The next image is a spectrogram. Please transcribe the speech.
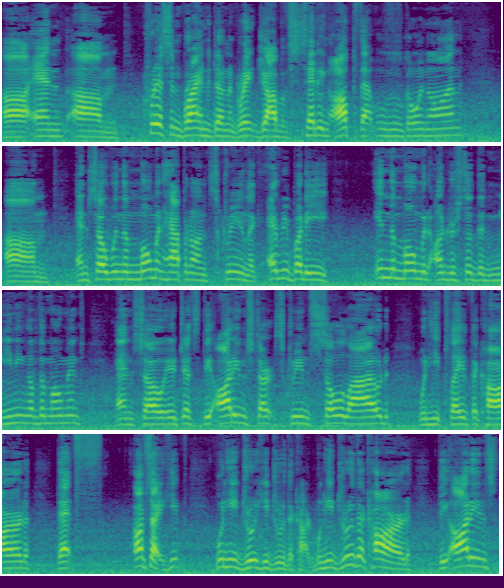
Uh, and um, Chris and Brian had done a great job of setting up that was going on. Um, and so when the moment happened on screen, like everybody in the moment understood the meaning of the moment, and so it just the audience start screamed so loud when he played the card that oh, I'm sorry, he when he drew he drew the card. When he drew the card, the audience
